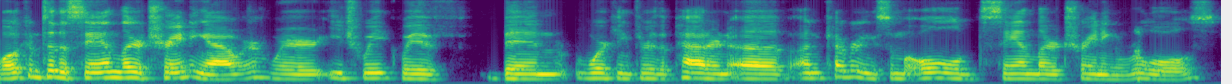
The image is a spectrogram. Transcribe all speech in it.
Welcome to the Sandler Training Hour, where each week we've been working through the pattern of uncovering some old Sandler training rules,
